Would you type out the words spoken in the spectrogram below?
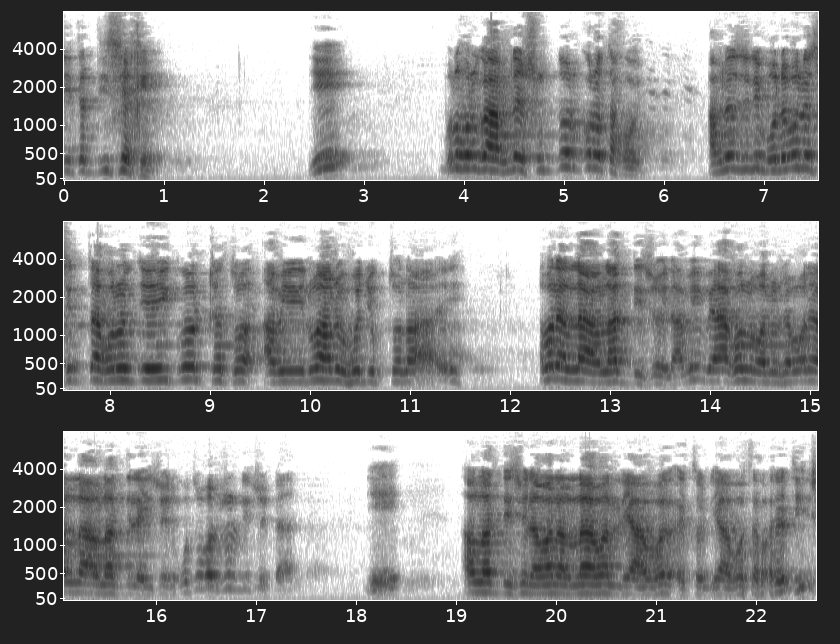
দিতে দিছে খে বলো করব আপনি সুন্দর করে থাকুন আপনি যদি মনে মনে চিন্তা করেন যে এই গোটা তো আমি উপযুক্ত নাই আমার আল্লাহ আওলাদ দিছ আমি বেয়া হল মানুষ, আমার আল্লাহ আওলাদ দিলাইছিল কত বছর দিছ না আওলাদ দিছিল আমার আল্লাহ আমার নিয়ামত, এত নিয়ামত আমার দিছ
